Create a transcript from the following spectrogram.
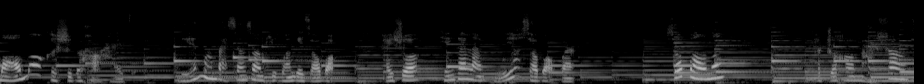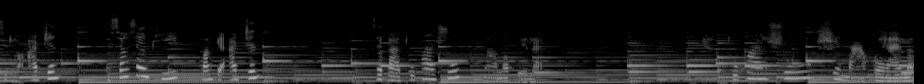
毛毛可是个好孩子，连忙把香橡皮还给小宝，还说甜橄榄不要小宝换。小宝呢，他只好马上去找阿珍，把香橡皮还给阿珍，再把图画书拿了回来。图画书是拿回来了，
